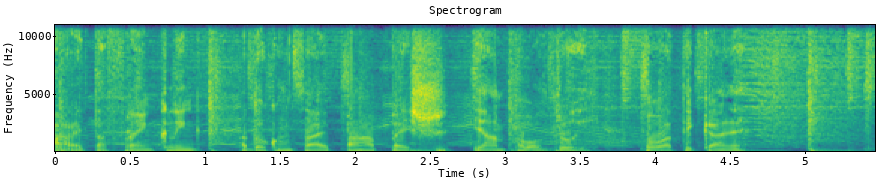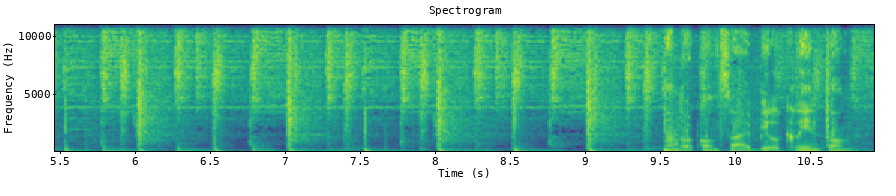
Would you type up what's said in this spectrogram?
Aretha Franklin a dokonca aj pápež Jan Pavel II vo Vatikáne. Dokonca aj Bill Clinton.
